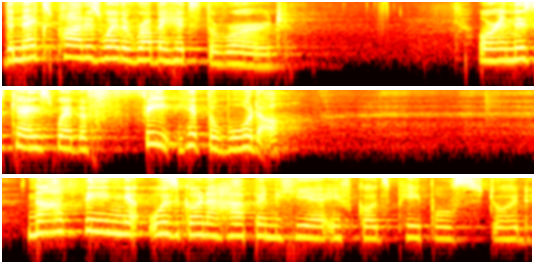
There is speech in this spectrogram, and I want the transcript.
The next part is where the rubber hits the road, or in this case, where the feet hit the water. Nothing was going to happen here if God's people stood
